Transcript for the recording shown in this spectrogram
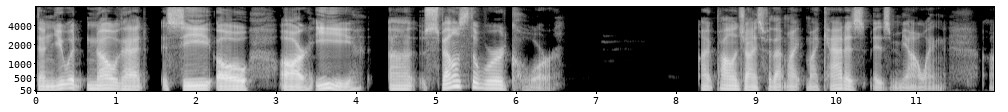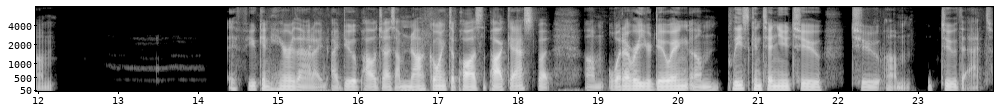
then you would know that C O R E uh, spells the word core. I apologize for that. My my cat is is meowing. Um, if you can hear that, I, I do apologize. I'm not going to pause the podcast, but um, whatever you're doing, um, please continue to to um, do that.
